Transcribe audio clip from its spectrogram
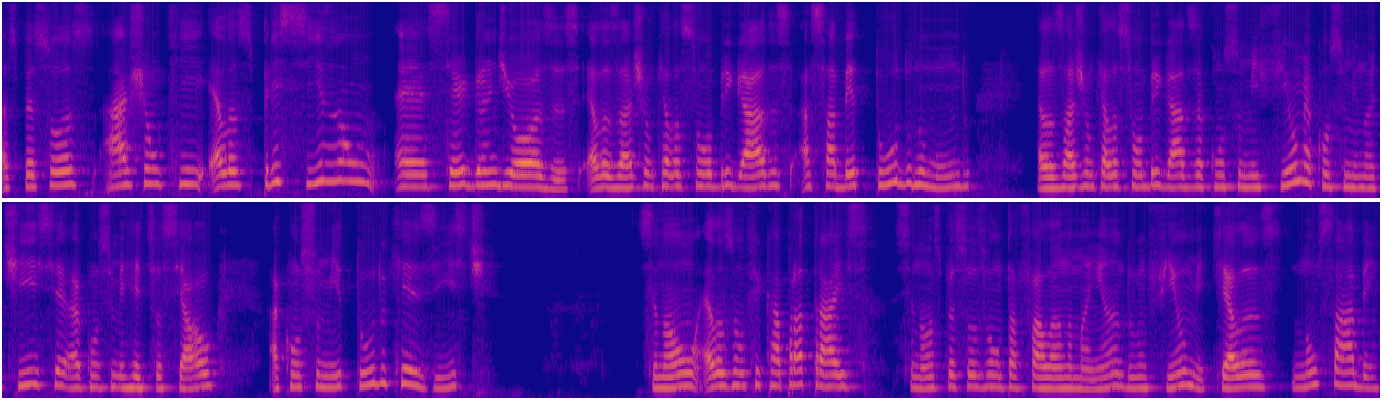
as pessoas acham que elas precisam é, ser grandiosas, elas acham que elas são obrigadas a saber tudo no mundo, elas acham que elas são obrigadas a consumir filme, a consumir notícia, a consumir rede social, a consumir tudo que existe Senão elas vão ficar para trás. Senão as pessoas vão estar tá falando amanhã de um filme que elas não sabem.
